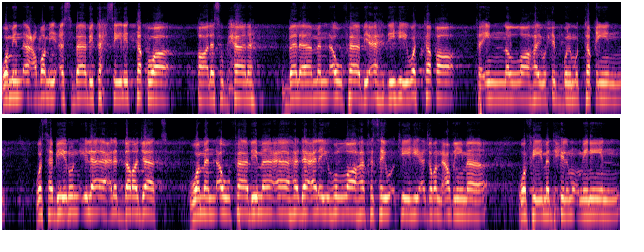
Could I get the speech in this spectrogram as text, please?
ومن أعظم أسباب تحصيل التقوى. قال سبحانه بلى من أوفى بعهده واتقى فإن الله يحب المتقين. وسبيل إلى أعلى الدرجات ومن أوفى بما عاهد عليه الله فسيؤتيه أجرا عظيما. وفي مدح المؤمنين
